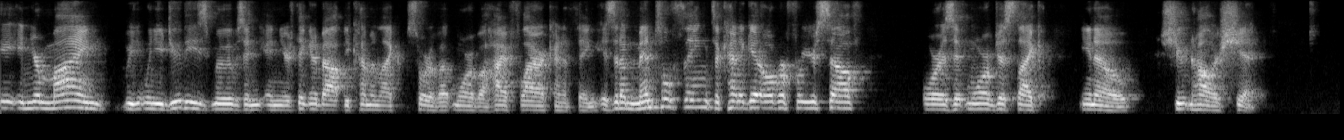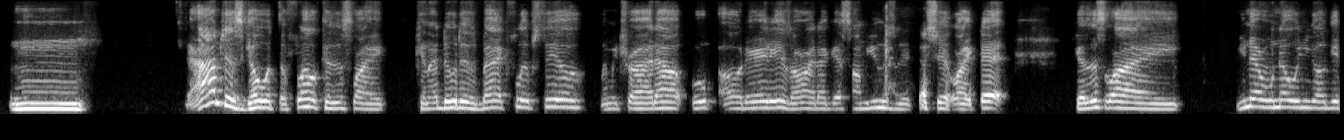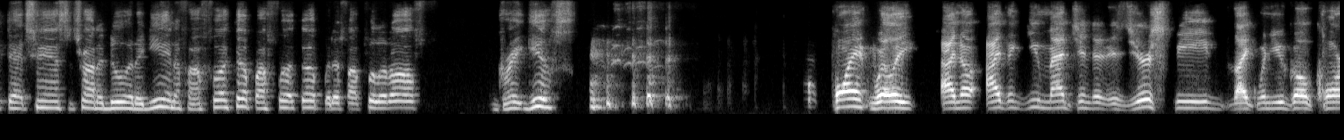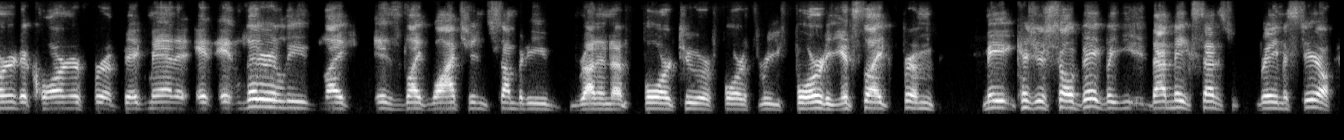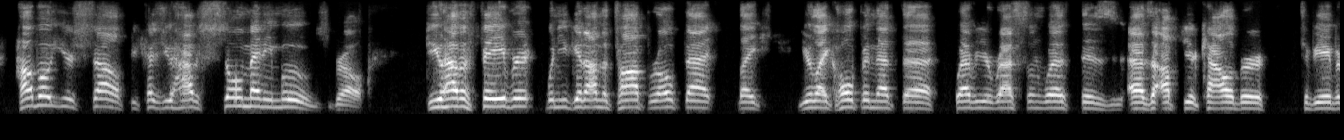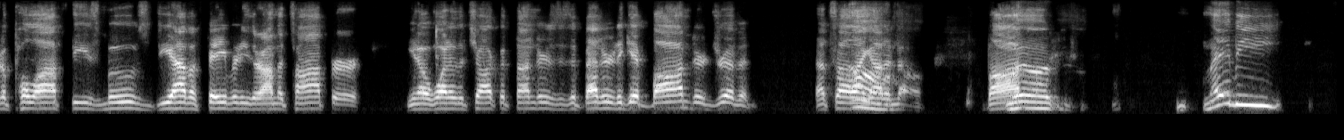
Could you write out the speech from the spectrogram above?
in your mind when you do these moves and, and you're thinking about becoming like sort of a more of a high flyer kind of thing is it a mental thing to kind of get over for yourself or is it more of just like you know shoot and holler shit Mm, I'll just go with the flow because it's like, can I do this backflip still? Let me try it out. Oop, oh, there it is. All right, I guess I'm using it. Shit like that. Because it's like, you never know when you're to get that chance to try to do it again. If I fuck up, I fuck up. But if I pull it off, great gifts. point, Willie. I know. I think you mentioned it. Is your speed like when you go corner to corner for a big man? It it, it literally like is like watching somebody running a four two or four three forty. It's like from me because you're so big, but you, that makes sense. Rey Mysterio. How about yourself? Because you have so many moves, bro. Do you have a favorite when you get on the top rope that like you're like hoping that the whoever you're wrestling with is as up to your caliber to be able to pull off these moves? Do you have a favorite either on the top or you know one of the chocolate thunders? Is it better to get bombed or driven? That's all I Oh. gotta know. Bomb. Well, maybe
